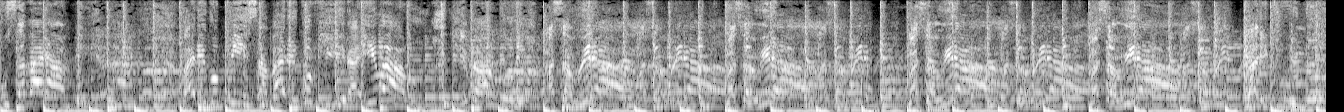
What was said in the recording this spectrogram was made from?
know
